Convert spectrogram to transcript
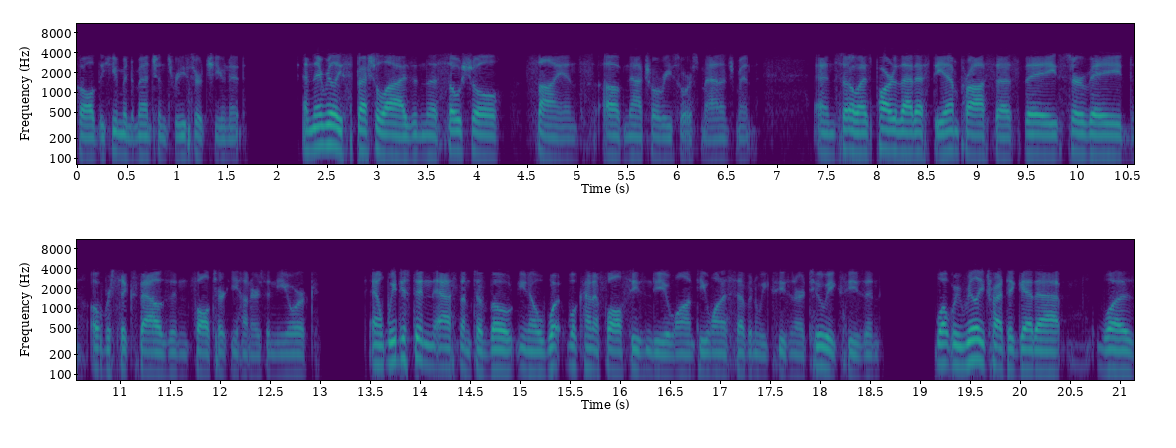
called the Human Dimensions Research Unit and they really specialize in the social science of natural resource management and so, as part of that SDM process, they surveyed over 6,000 fall turkey hunters in New York. And we just didn't ask them to vote, you know, what, what kind of fall season do you want? Do you want a seven week season or a two week season? What we really tried to get at was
